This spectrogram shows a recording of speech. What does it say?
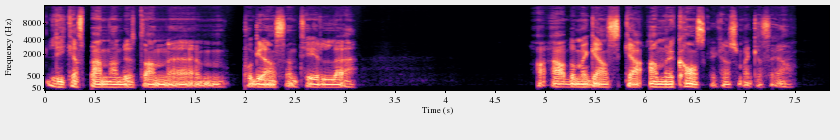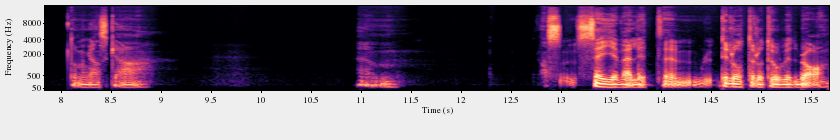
lika spännande utan eh, på gränsen till, eh, ja, de är ganska amerikanska kanske man kan säga. De är ganska, eh, säger väldigt, eh, det låter otroligt bra.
